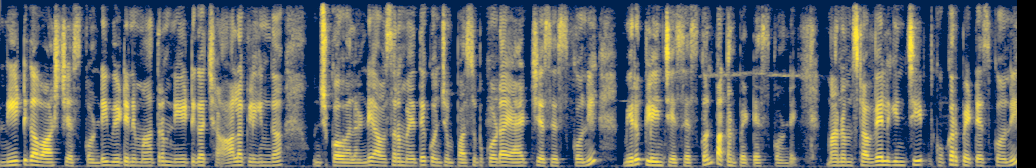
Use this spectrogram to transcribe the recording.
నీట్గా వాష్ చేసుకోండి. వీటిని మాత్రం నీట్గా చాలా క్లీన్గా ఉంచుకోవాలండి. అవసరమైతే కొంచెం పసుపు కూడా యాడ్ చేసేసుకొని మీరు క్లీన్ చేసేసుకొని పక్కన పెట్టేసుకోండి. మనం స్టవ్ వెలిగించి కుక్కర్ పెట్టేసుకొని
